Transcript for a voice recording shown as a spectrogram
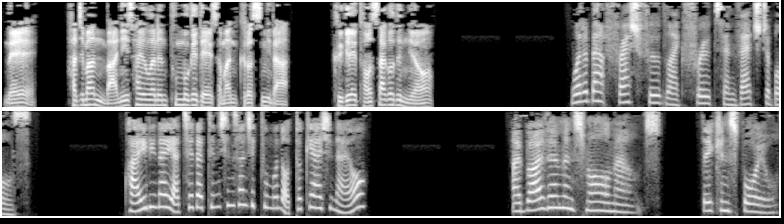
네. 하지만 많이 사용하는 품목에 대해서만 그렇습니다. 그게 더 싸거든요. What about fresh food like fruits and vegetables? 과일이나 야채 같은 신선식품은 어떻게 하시나요? I buy them in small amounts. They can spoil.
